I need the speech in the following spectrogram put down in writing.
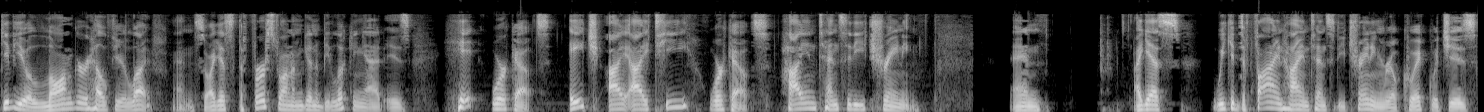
give you a longer, healthier life. And so I guess the first one I'm going to be looking at is HIIT workouts. H I I T workouts, high intensity training. And I guess we could define high intensity training real quick, which is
